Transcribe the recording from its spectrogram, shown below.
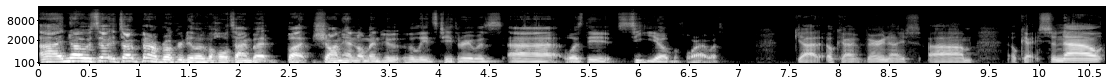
Uh, no, it was, it's been our broker dealer the whole time, but but Sean Hendelman, who who leads T3, was uh, was the CEO before I was. Got it. Okay, very nice. Um, okay, so now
